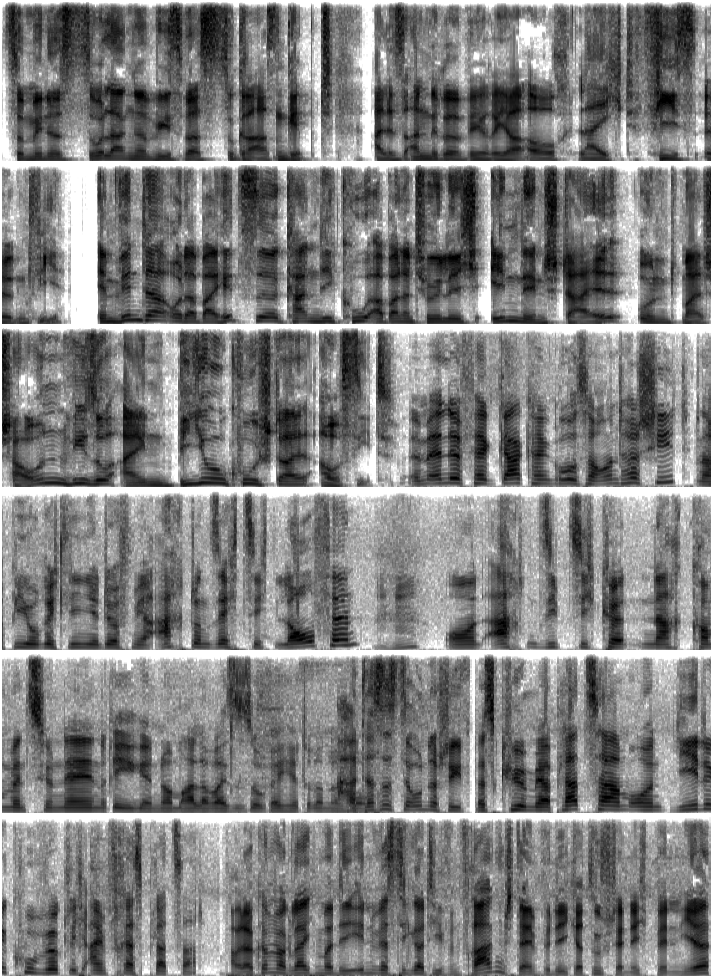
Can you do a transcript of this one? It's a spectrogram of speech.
Zumindest so lange, wie es was zu grasen gibt. Alles andere wäre ja auch leicht fies irgendwie. Im Winter oder bei Hitze kann die Kuh aber natürlich in den Stall und mal schauen, wie so ein Bio-Kuhstall aussieht. Im Endeffekt gar kein großer Unterschied. Nach Biorichtlinie dürfen wir 68 laufen mhm. und 78 könnten nach konventionellen Regeln normalerweise sogar hier drin. Ah, das ist der Unterschied. Dass Kühe mehr Platz haben und jede Kuh wirklich einen Fressplatz hat. Aber da können wir gleich mal die investigativen Fragen stellen, für die ich ja zuständig bin hier.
